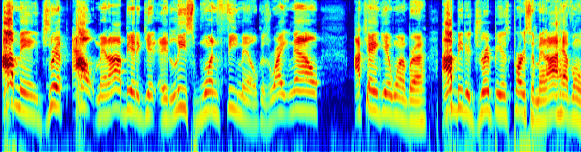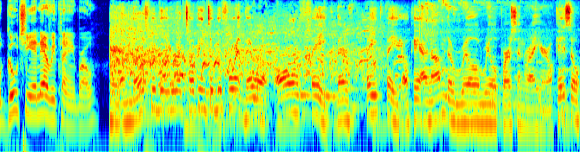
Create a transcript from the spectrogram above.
I mean, drip out, man. I'll be able to get at least one female because right now, I can't get one, bro. I'll be the drippiest person, man. I have on Gucci and everything, bro. And those people you were talking to before, they were all fake. They're fake, fake, okay? And I'm the real, real person right here, okay? So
